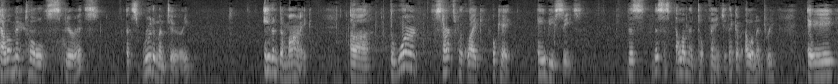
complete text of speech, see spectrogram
Elemental spirits. It's rudimentary, even demonic. Uh, the word starts with like, okay, ABCs. This this is elemental things. You think of elementary, A,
